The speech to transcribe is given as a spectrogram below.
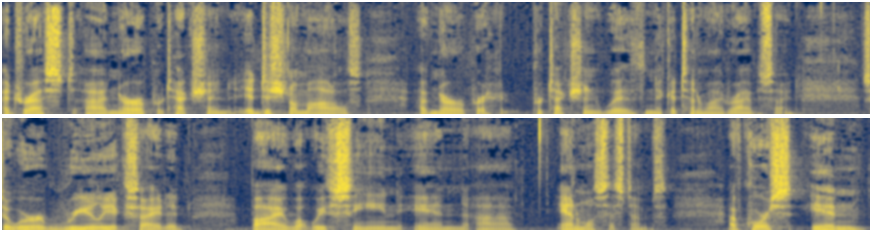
addressed uh, neuroprotection, additional models of neuroprotection with nicotinamide riboside. So we're really excited by what we've seen in uh, animal systems. Of course, in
